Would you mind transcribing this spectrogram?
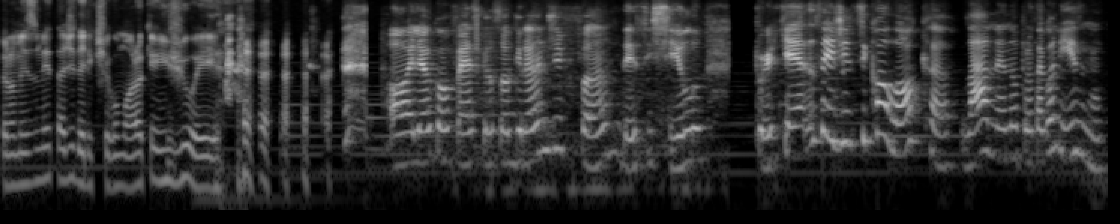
pelo menos metade dele, que chegou uma hora que eu enjoei. Olha, eu confesso que eu sou grande fã desse estilo, porque assim, a gente se coloca lá, né, no protagonismo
